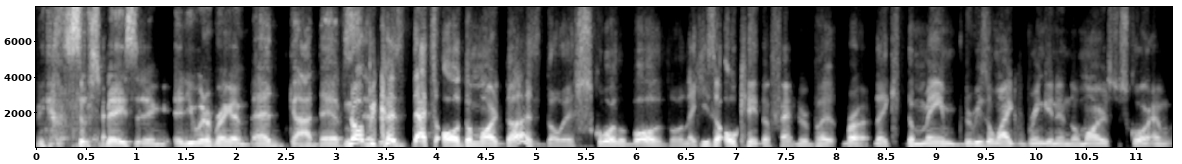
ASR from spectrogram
because of spacing, and you want to bring in Ben goddamn No, Simmons? because that's all Demar does, though, is score the ball, though. Like he's an okay defender, but bro, like the main the reason why you're bringing in Demar is to score, and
